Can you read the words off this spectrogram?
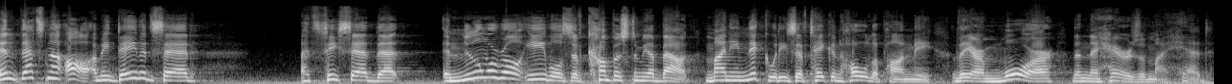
And that's not all. I mean, David said, he said that innumerable evils have compassed me about. Mine iniquities have taken hold upon me. They are more than the hairs of my head.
